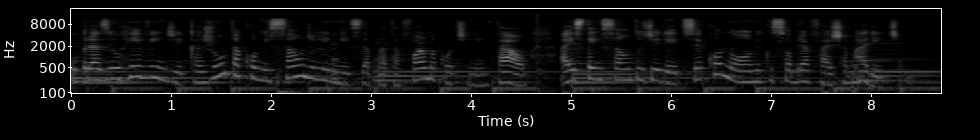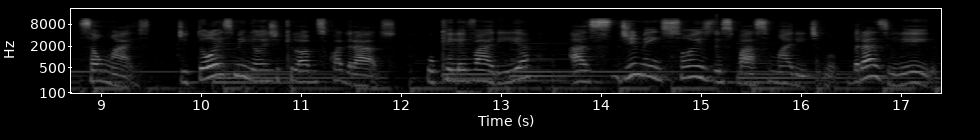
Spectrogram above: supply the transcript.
o Brasil reivindica, junto à Comissão de Limites da Plataforma Continental, a extensão dos direitos econômicos sobre a faixa marítima. São mais de 2 milhões de quilômetros quadrados, o que levaria as dimensões do espaço marítimo brasileiro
